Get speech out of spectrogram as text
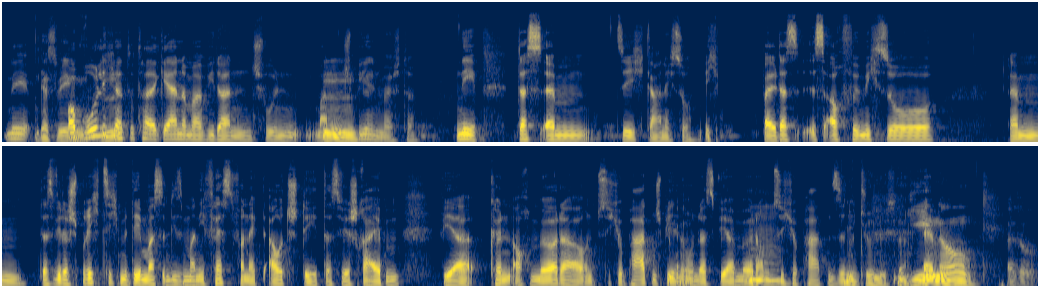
Nee, Deswegen, obwohl ich hm. ja total gerne mal wieder einen schwulen Mann spielen möchte. Nee, das ähm, sehe ich gar nicht so. Ich, weil das ist auch für mich so, ähm, das widerspricht sich mit dem, was in diesem Manifest von Act Out steht, dass wir schreiben, wir können auch Mörder und Psychopathen spielen, ohne dass wir Mörder und Psychopathen sind. natürlich, ja. Genau. also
